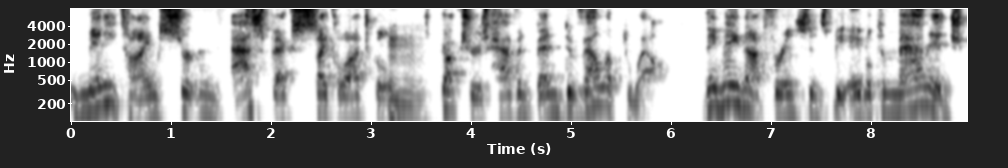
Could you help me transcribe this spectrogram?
many times certain aspects psychological Mhm. structures haven't been developed well. They may not, for instance, be able to manage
